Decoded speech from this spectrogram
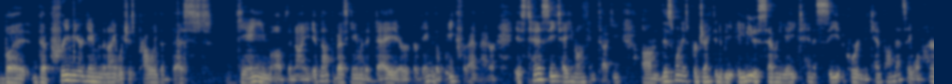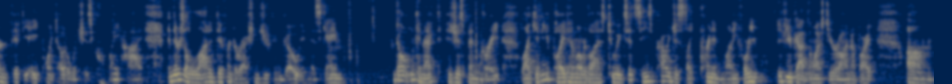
But the premier game of the night, which is probably the best game of the night, if not the best game of the day or, or game of the week for that matter, is Tennessee taking on Kentucky. Um, this one is projected to be 80 to 78 Tennessee, according to KenPom. That's a 158 point total, which is quite high. And there's a lot of different directions you can go in this game. Dalton Knecht has just been great. Like if you played him over the last two weeks, it's he's probably just like printed money for you if you got in the last year lineup, right? Um,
